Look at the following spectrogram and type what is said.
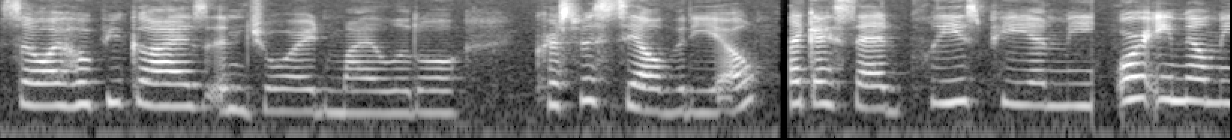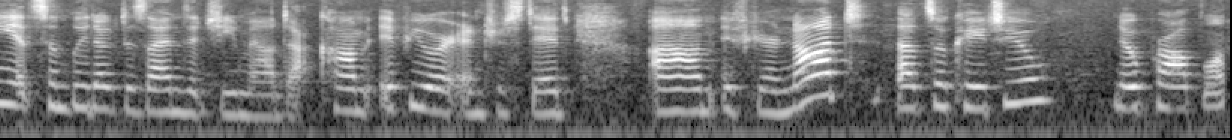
So I hope you guys enjoyed my little Christmas sale video. Like I said, please PM me or email me at simplyduckdesigns at gmail.com if you are interested. Um, if you're not, that's okay too. No problem.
